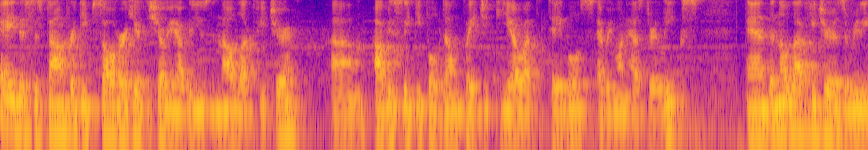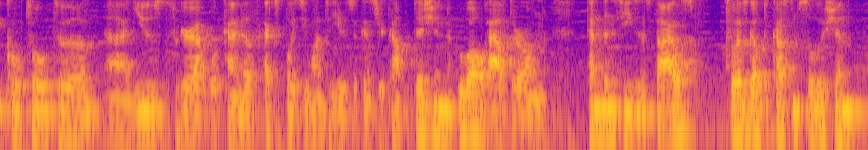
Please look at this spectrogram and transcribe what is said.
Hey, this is Tom for Deepsolver here to show you how to use the node lock feature. Um, obviously, people don't play GTO at the tables. Everyone has their leaks. And the node lock feature is a really cool tool to uh, use to figure out what kind of exploits you want to use against your competition, who all have their own tendencies and styles. So let's go to custom solution.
